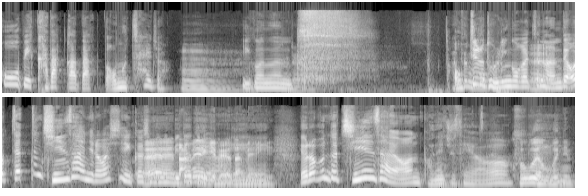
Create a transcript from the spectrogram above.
호흡이 가닥가닥 너무 찰죠. 음. 이거는 그래요. 억지로 뭐, 돌린 것 같지는 예. 않은데 어쨌든 지인 사연이라고 하시니까 저는 네, 남의 믿어드려요. 남의 예. 얘기. 여러분도 지인 사연 보내주세요. 구구연구님.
